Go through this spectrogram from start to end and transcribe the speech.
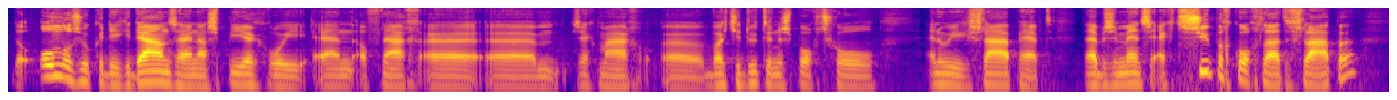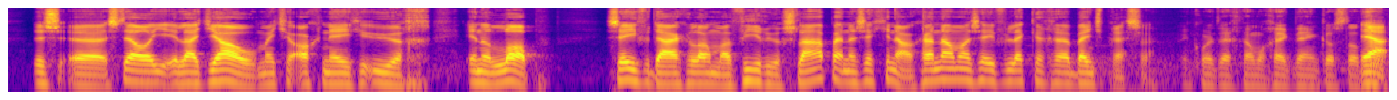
De onderzoeken die gedaan zijn naar spiergroei en of naar eh, ehm, zeg maar eh, wat je doet in de sportschool en hoe je geslapen hebt, daar hebben ze mensen echt super kort laten slapen. Dus eh, stel je laat jou met je 8, 9 uur in een lab zeven dagen lang maar vier uur slapen. En dan zeg je, nou, ga nou maar eens even lekker eh, benchpressen. Ik word echt helemaal gek denken als dat... Ja,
